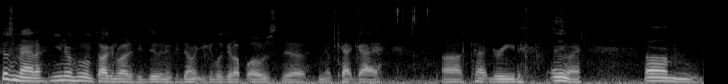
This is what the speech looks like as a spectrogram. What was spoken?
doesn't matter. You know who I'm talking about if you do, and if you don't, you can look it up. Oz, the you know cat guy, uh, cat greed. Anyway, um,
